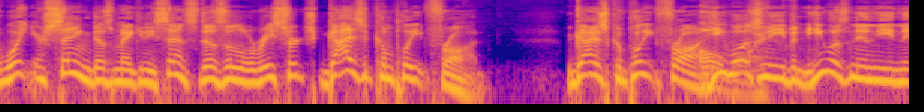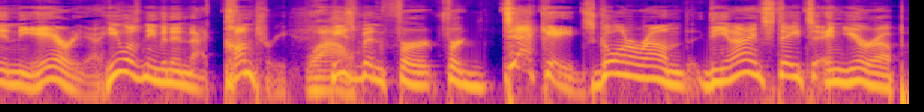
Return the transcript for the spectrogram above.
What you're saying doesn't make any sense. Does a little research. Guy's a complete fraud. The guy's a complete fraud. Oh, he wasn't even he wasn't in the in the area. He wasn't even in that country. Wow. He's been for for decades going around the United States and Europe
